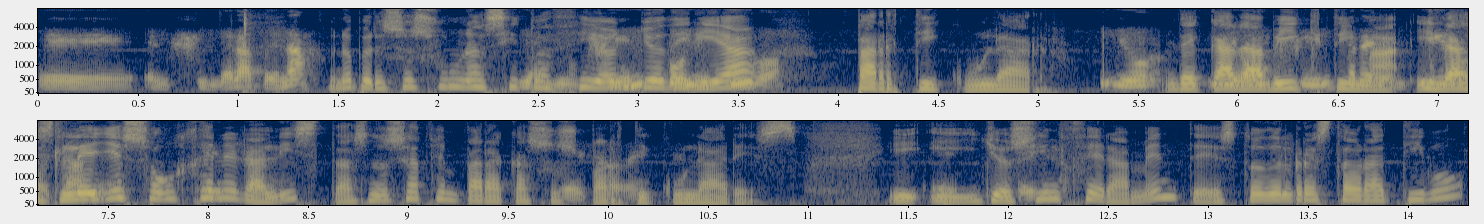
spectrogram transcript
eh, el fin de la pena. Bueno, pero eso es una situación, yo diría, particular de cada víctima. Y las leyes son generalistas, no se hacen para casos particulares. Y, yo sinceramente, esto del restaurativo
